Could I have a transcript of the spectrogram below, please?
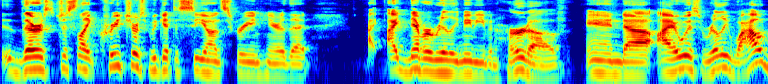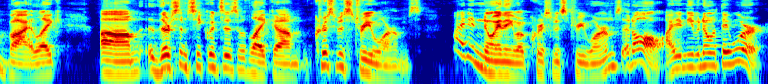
there's just like creatures we get to see on screen here that I, I'd never really maybe even heard of, and uh, I was really wowed by. Like, um, there's some sequences with like um, Christmas tree worms. I didn't know anything about Christmas tree worms at all. I didn't even know what they were.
